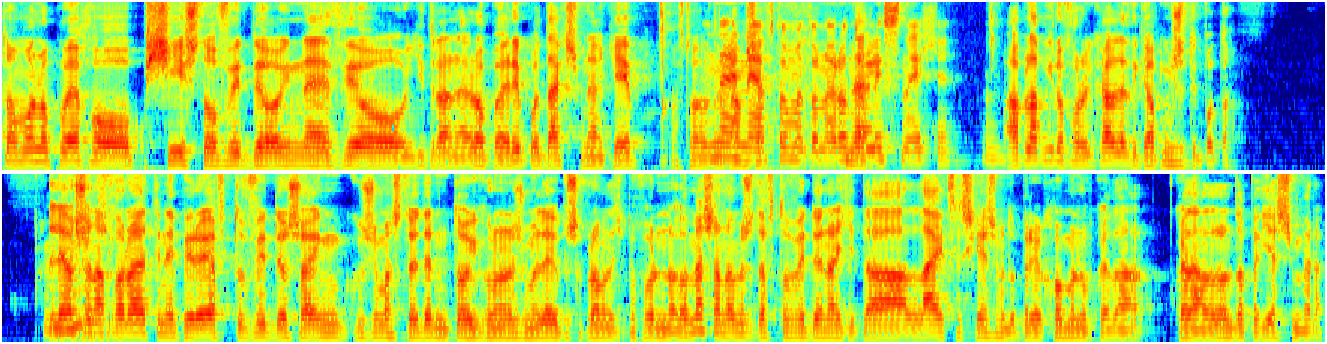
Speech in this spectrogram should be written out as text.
το μόνο που έχω πιει στο βίντεο είναι δύο λίτρα νερό περίπου. Εντάξει, είναι οκ. Αυτό δεν το Ναι, ναι, έκαμψα. αυτό με το νερό Ναι. το λέει συνέχεια. Απλά πληροφορικά λέει δεν καπνίζω τίποτα. Λέω όσον αφορά την επιρροή αυτού του βίντεο σε ανήκου είμαστε στο Ιντερνετ και γνωρίζουμε λέει πόσα πράγματα κυκλοφορούν εδώ μέσα. Νομίζω ότι αυτό το βίντεο είναι αρκετά light σε σχέση με το περιεχόμενο που, κατα... που καταναλώνουν τα παιδιά σήμερα.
